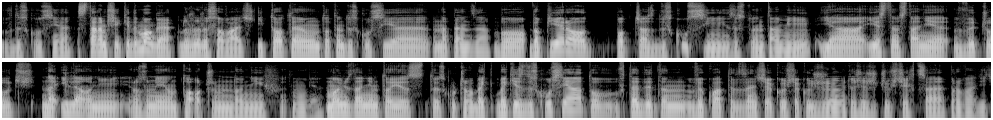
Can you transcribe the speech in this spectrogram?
w dyskusję. Staram się, kiedy mogę, dużo rysować i to tę, to tę dyskusję napędza, bo dopiero podczas dyskusji ze studentami ja jestem w stanie wyczuć, na ile oni rozumieją to, o czym do nich mówię. Moim zdaniem to jest, to jest kluczowe, bo jak, bo jak jest dyskusja, to wtedy ten wykład, te zajęcia jakoś, jakoś żyją i to się rzeczywiście chce prowadzić.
